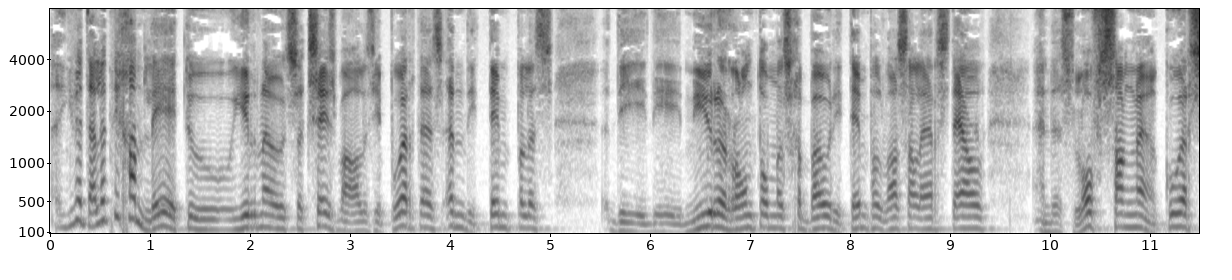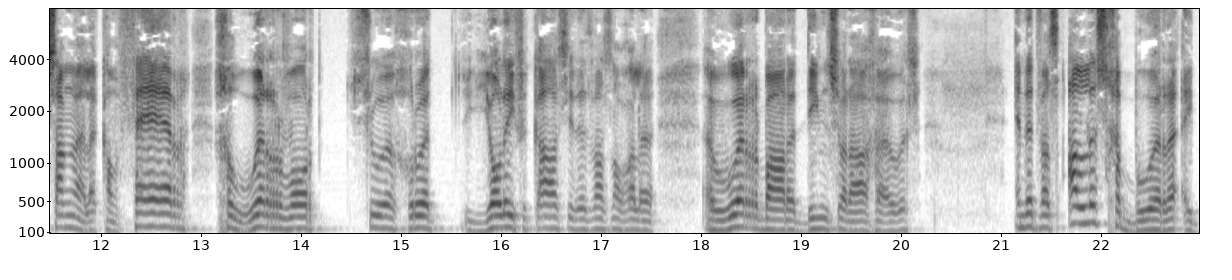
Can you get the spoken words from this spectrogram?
jy weet hulle het nie gaan lê toe hier nou sukses behaal as die poorte is in die tempel is die die mure rondom is gebou, die tempel was al herstel en dis lofsange en koorsange, hulle kan ver gehoor word. So groot jollifikasie, dit was nog al 'n 'n hoorbare diens wat daar gehou is. En dit was alles gebore uit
